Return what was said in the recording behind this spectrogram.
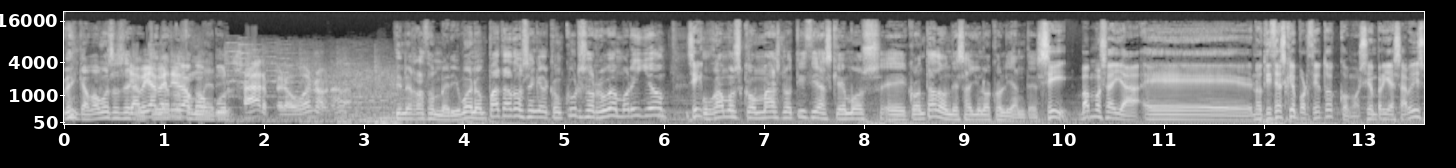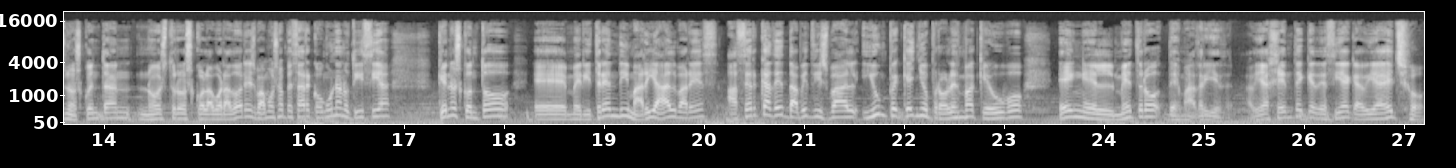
Venga, vamos a seguir. Yo había venido a concursar, pero bueno, nada. Tienes razón, Mary. Bueno, empatados en el concurso, Rubén Morillo. Sí. Jugamos con más noticias que hemos eh, contado en Desayuno con Liantes. Sí, vamos allá. Eh, noticias que, por cierto, como siempre ya sabéis, nos cuentan nuestros colaboradores. Vamos a empezar con una noticia que nos contó eh, Mary Trendy, María Álvarez, acerca de David Bisbal y un pequeño problema que hubo en el metro de Madrid. Había gente que decía que había hecho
